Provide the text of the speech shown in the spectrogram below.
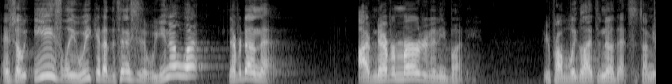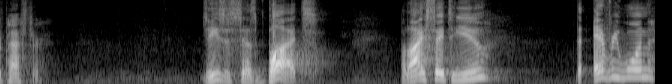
And so easily we could have the tendency to say, Well, you know what? Never done that. I've never murdered anybody. You're probably glad to know that since I'm your pastor. Jesus says, But, but I say to you that everyone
